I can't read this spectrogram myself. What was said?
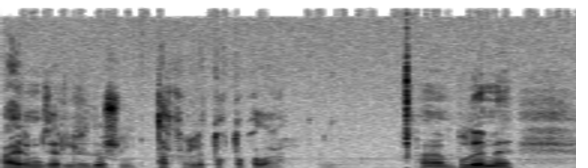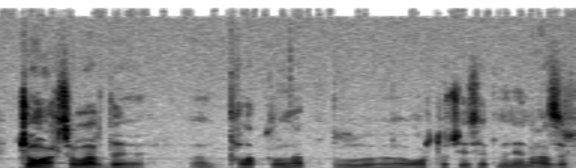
айрым жерлерде ушул такыр эле токтоп калган. Бул эми чоң акчаларды талап кылынат. Бул орточо эсеп менен азыр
